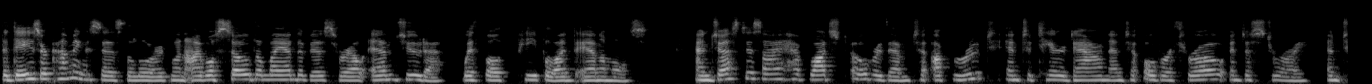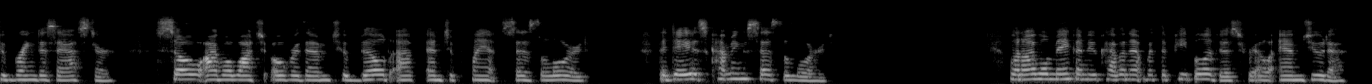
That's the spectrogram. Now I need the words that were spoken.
The days are coming, says the Lord, when I will sow the land of Israel and Judah with both people and animals. And just as I have watched over them to uproot and to tear down and to overthrow and destroy and to bring disaster, so I will watch over them to build up and to plant, says the Lord. The day is coming, says the Lord, when I will make a new covenant with the people of Israel and Judah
